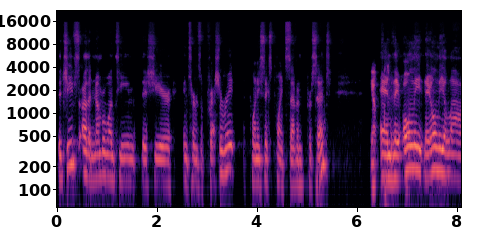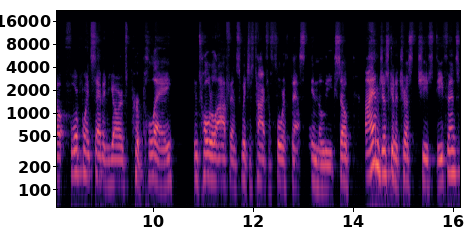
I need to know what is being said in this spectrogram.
The Chiefs are the number one team this year in terms of pressure rate, 26.7%. Yep. And they only they only allow 4.7 yards per play in total offense, which is tied for fourth best in the league. So I am just going to trust Chiefs defense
